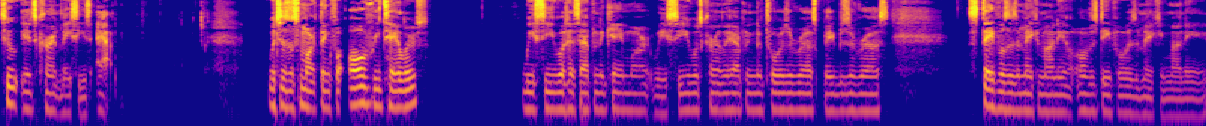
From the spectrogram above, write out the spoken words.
to its current Macy's app, which is a smart thing for all retailers. We see what has happened to Kmart. We see what's currently happening to Toys R Us, Babies R Us. Staples isn't making money. Office Depot isn't making money.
